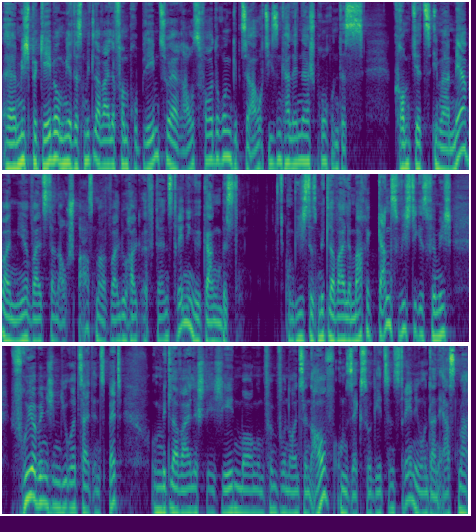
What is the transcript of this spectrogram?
äh, mich begebe und mir das mittlerweile vom Problem zur Herausforderung, gibt's ja auch diesen Kalenderspruch und das kommt jetzt immer mehr bei mir, weil es dann auch Spaß macht, weil du halt öfter ins Training gegangen bist. Und wie ich das mittlerweile mache, ganz wichtig ist für mich, früher bin ich um die Uhrzeit ins Bett und mittlerweile stehe ich jeden Morgen um 5.19 Uhr auf, um 6 Uhr geht's ins Training und dann erstmal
